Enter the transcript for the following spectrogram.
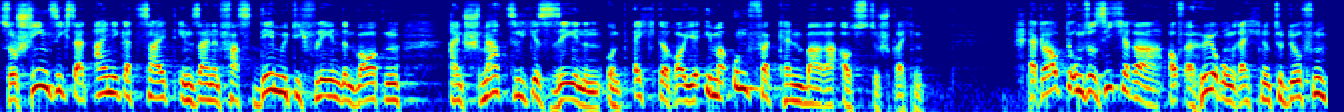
so schien sich seit einiger Zeit in seinen fast demütig flehenden Worten ein schmerzliches Sehnen und echte Reue immer unverkennbarer auszusprechen. Er glaubte umso sicherer auf Erhörung rechnen zu dürfen,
